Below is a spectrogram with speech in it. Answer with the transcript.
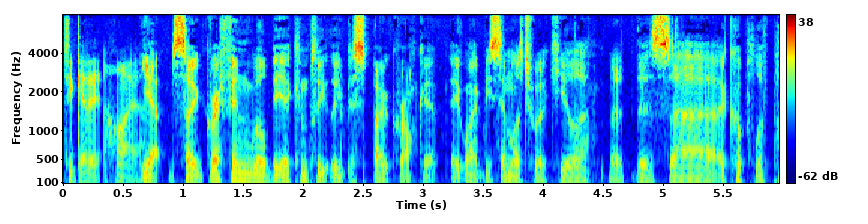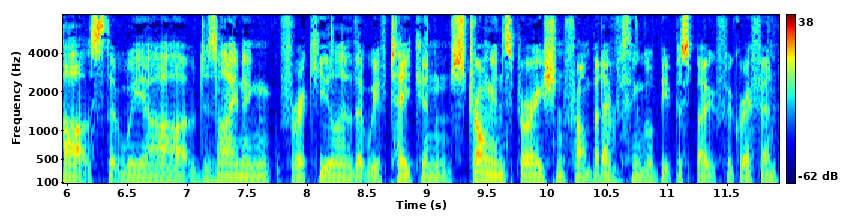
to get it higher. Yeah, so Griffin will be a completely bespoke rocket. It won't be similar to Aquila. There's uh, a couple of parts that we are designing for Aquila that we've taken strong inspiration from, but everything will be bespoke for Griffin.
